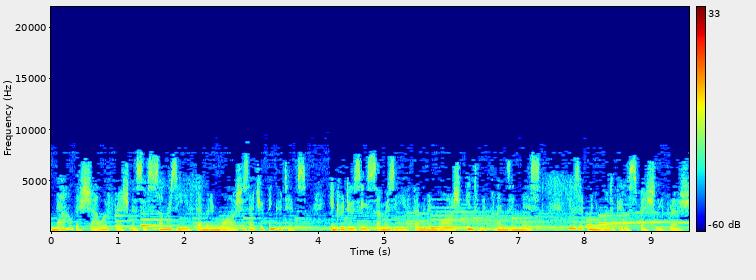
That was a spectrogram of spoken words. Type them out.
Now the shower freshness of Summer's Eve Feminine Wash is at your fingertips. Introducing Summer's Eve Feminine Wash Intimate Cleansing Mist. Use it when you want to feel especially fresh.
